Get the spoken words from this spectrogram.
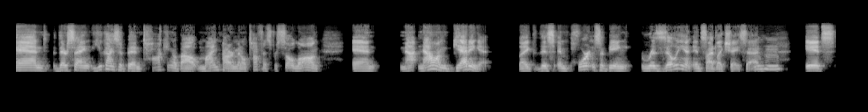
and they're saying you guys have been talking about mind power and mental toughness for so long and now now i'm getting it. Like this importance of being resilient inside like shay said Mhm. it's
